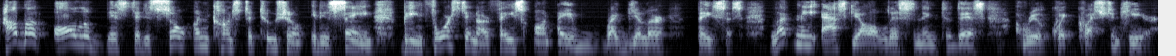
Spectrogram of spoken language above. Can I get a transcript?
How about all of this that is so unconstitutional, it is saying, being forced in our face on a regular basis? Let me ask you all listening to this a real quick question here.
